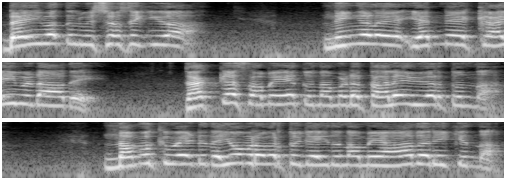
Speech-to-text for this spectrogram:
ദൈവത്തിൽ വിശ്വസിക്കുക നിങ്ങളെ എന്നെ കൈവിടാതെ തക്ക സമയത്ത് നമ്മുടെ തല ഉയർത്തുന്ന നമുക്ക് വേണ്ടി ദൈവപ്രവർത്തി ചെയ്ത് നമ്മെ ആദരിക്കുന്ന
